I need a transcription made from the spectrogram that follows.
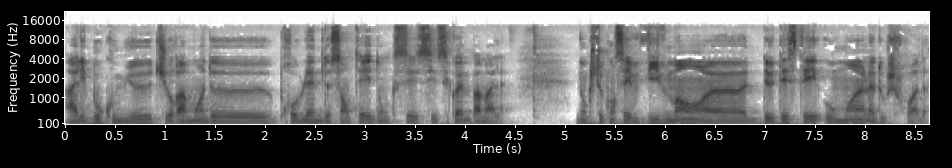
aller beaucoup mieux, tu auras moins de problèmes de santé, donc c'est quand même pas mal. Donc je te conseille vivement euh, de tester au moins la douche froide.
